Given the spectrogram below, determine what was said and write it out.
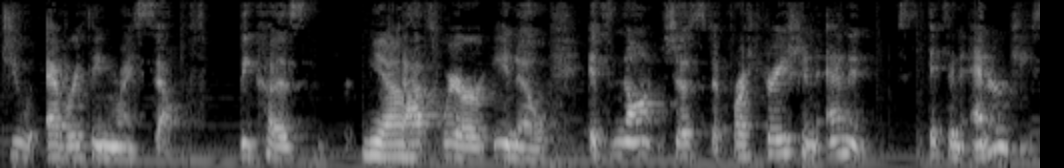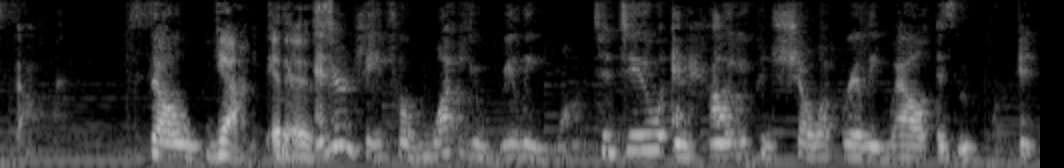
do everything myself because yeah. That's where you know it's not just a frustration and it's it's an energy suck. So yeah it is. energy for what you really want to do and how you can show up really well is important.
